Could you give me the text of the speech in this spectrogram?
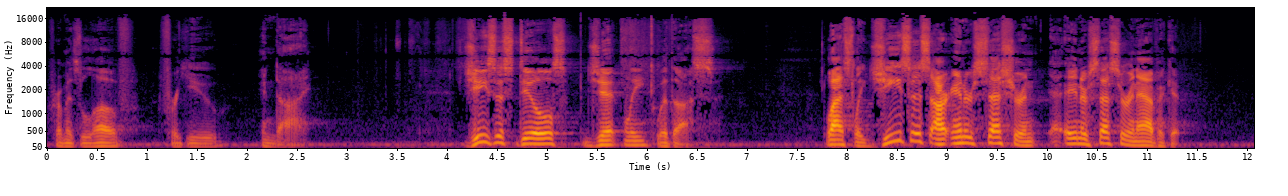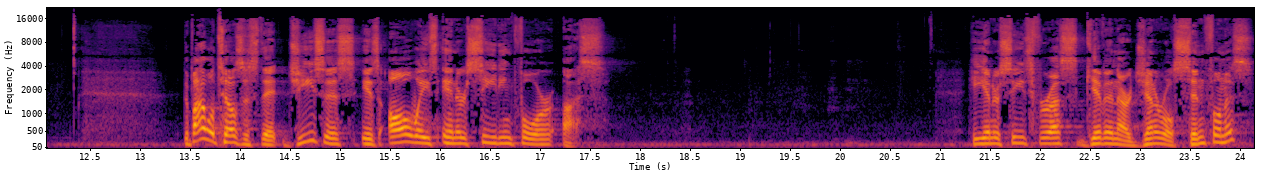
from his love for you and I. Jesus deals gently with us. Lastly, Jesus, our intercessor and, intercessor and advocate. The Bible tells us that Jesus is always interceding for us. He intercedes for us given our general sinfulness.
